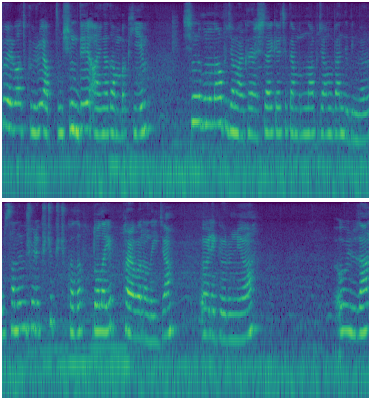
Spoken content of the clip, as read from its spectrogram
Şöyle bir at kuyruğu yaptım. Şimdi aynadan bakayım. Şimdi bunu ne yapacağım arkadaşlar? Gerçekten bunu ne yapacağımı ben de bilmiyorum. Sanırım şöyle küçük küçük alıp dolayıp paravaнаlayacağım. Öyle görünüyor. O yüzden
